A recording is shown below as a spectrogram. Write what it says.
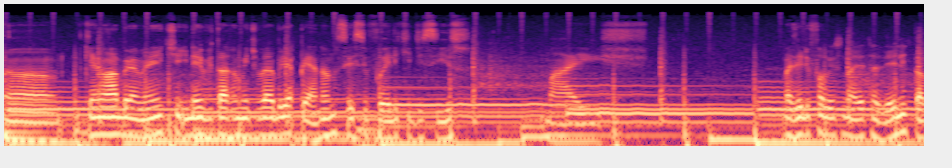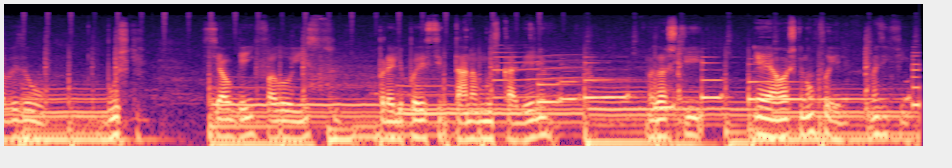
Uh, quem não abre a mente, inevitavelmente vai abrir a perna. Eu não sei se foi ele que disse isso, mas. Mas ele falou isso na letra dele. Talvez eu busque se alguém falou isso para ele poder citar na música dele. Mas eu acho que. É, eu acho que não foi ele. Mas enfim.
